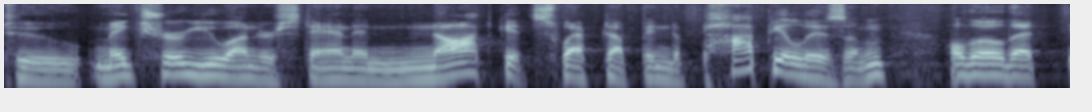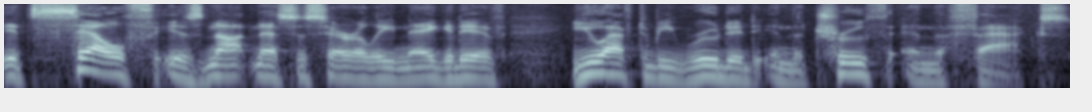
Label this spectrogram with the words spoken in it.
to make sure you understand and not get swept up into populism, although that itself is not necessarily negative. You have to be rooted in the truth and the facts.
